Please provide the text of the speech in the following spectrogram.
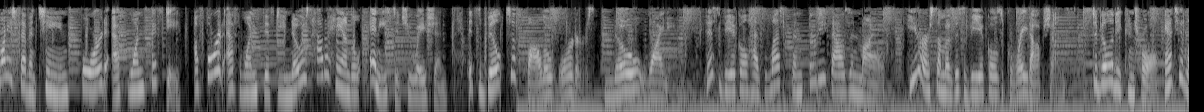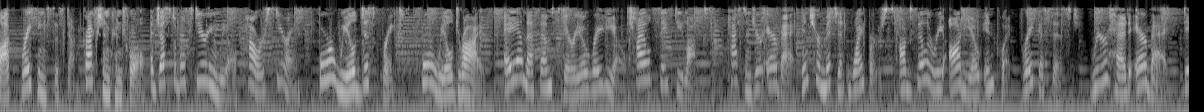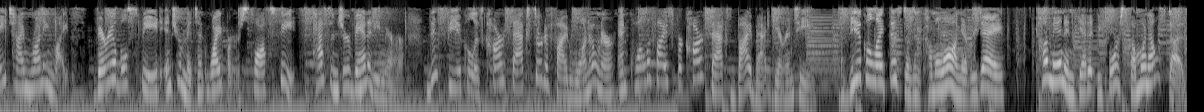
2017 Ford F-150. A Ford F-150 knows how to handle any situation. It's built to follow orders, no whining. This vehicle has less than 30,000 miles. Here are some of this vehicle's great options. Stability control, anti-lock braking system, traction control, adjustable steering wheel, power steering, four-wheel disc brakes, four-wheel drive, AM FM stereo radio, child safety locks, passenger airbag, intermittent wipers, auxiliary audio input, brake assist, rear head airbag, daytime running lights, variable speed intermittent wipers, cloth seats, passenger vanity mirror. This vehicle is Carfax certified one owner and qualifies for Carfax buyback guarantee. A vehicle like this doesn't come along every day. Come in and get it before someone else does.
